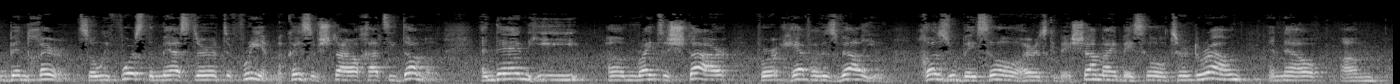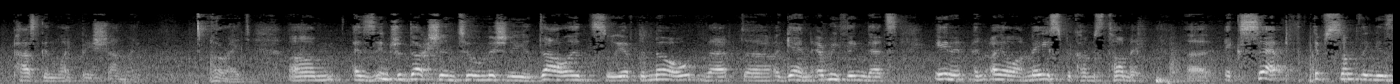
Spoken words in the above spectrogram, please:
ben. So we forced the master to free him because of shtar chatzi dama, and then he um, writes a shtar for half of his value. Chazru Beis Hillel, turned around, and now um, Paskin like Beis. All right. Um, as introduction to Mishnah Yadalid, so you have to know that uh, again everything that's in an ohel meis becomes tame, uh, except if something is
